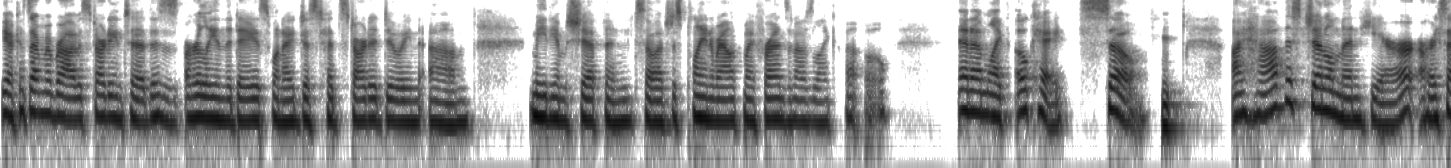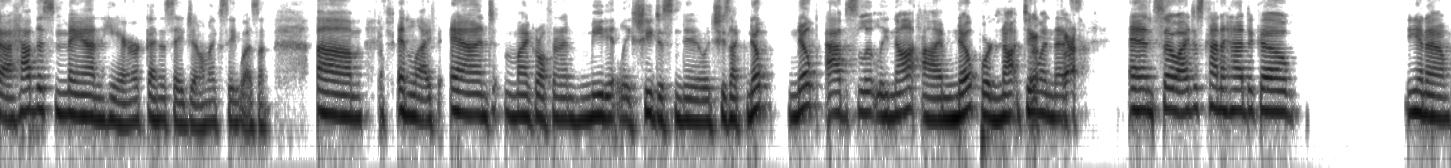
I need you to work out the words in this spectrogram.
yeah because i remember i was starting to this is early in the days when i just had started doing um mediumship and so i was just playing around with my friends and i was like uh-oh. And i'm like okay so I have this gentleman here, or I say I have this man here. Gonna say gentleman because he wasn't um, in life. And my girlfriend immediately, she just knew, and she's like, "Nope, nope, absolutely not. I'm nope, we're not doing this." and so I just kind of had to go, you know,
